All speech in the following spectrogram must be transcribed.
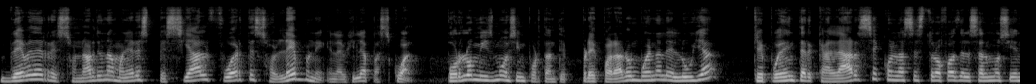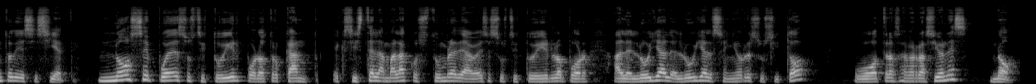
debe de resonar de una manera especial, fuerte, solemne en la vigilia pascual. Por lo mismo es importante preparar un buen aleluya que puede intercalarse con las estrofas del Salmo 117. No se puede sustituir por otro canto. Existe la mala costumbre de a veces sustituirlo por aleluya, aleluya, el Señor resucitó u otras aberraciones. No,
